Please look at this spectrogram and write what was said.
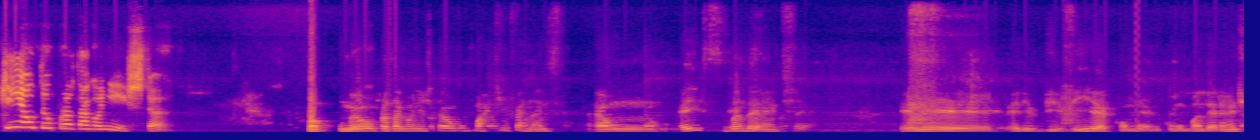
quem é o teu protagonista? Bom, o meu protagonista é o Martim Fernandes, é um ex-bandeirante ele, ele vivia como, como bandeirante.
